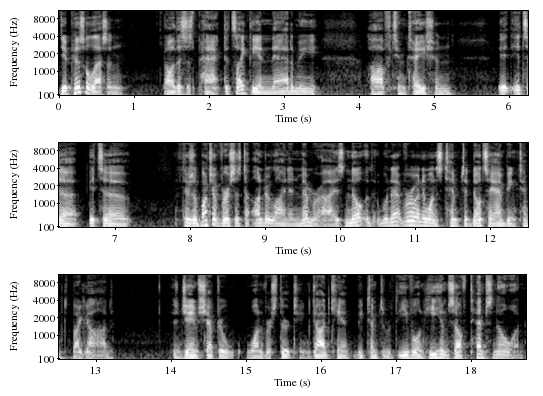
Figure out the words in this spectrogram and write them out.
The epistle lesson oh, this is packed. It's like the anatomy of temptation. It, it's a it's a there's a bunch of verses to underline and memorize. No, whenever anyone's tempted, don't say I'm being tempted by God. James chapter 1 verse 13. God can't be tempted with evil and he himself tempts no one.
